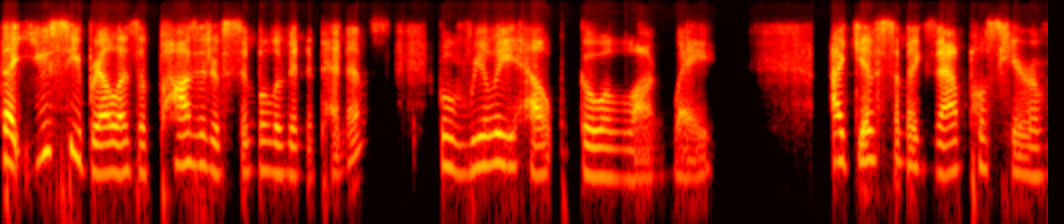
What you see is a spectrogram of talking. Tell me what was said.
that you see Braille as a positive symbol of independence will really help go a long way. I give some examples here of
